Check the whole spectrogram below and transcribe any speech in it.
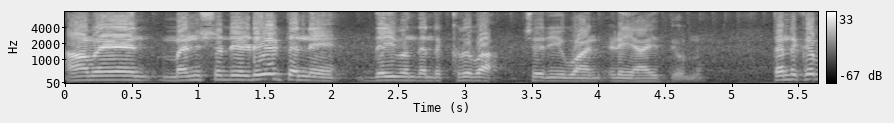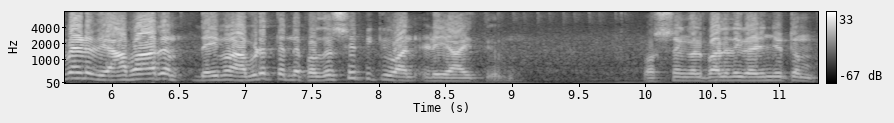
ആമേൻ. മനുഷ്യന്റെ ഇടയിൽ തന്നെ ദൈവം തന്റെ കൃപ ചൊരിയുവാൻ ഇടയായിത്തീർന്നു. തന്റെ കൃപയുടെ വ്യാപാരം ദൈവം അവിടെ തന്നെ പ്രദർശിപ്പിക്കുവാൻ ഇടയായിത്തീർന്നു. വർഷങ്ങൾ പലത് കഴിഞ്ഞിട്ടും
